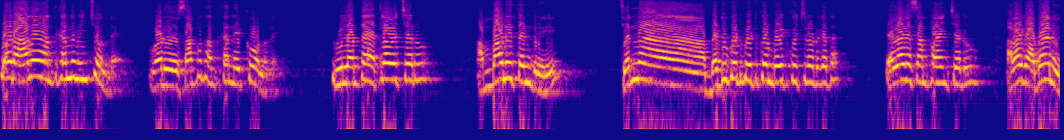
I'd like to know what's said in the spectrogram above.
వాడు ఆదాయం అంతకన్నా మించి ఉంది. వాడు సంపద అంతకన్నా ఎక్కువ ఉన్నది. వీళ్ళంతా ఎట్లా వచ్చారు? అంబానీ తండ్రి చిన్న బడ్డి కొట్టు పెట్టుకొని బయటకు వచ్చినాడు కదా. ఎలాగ సంపాదించాడు? అలాగే అదాని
